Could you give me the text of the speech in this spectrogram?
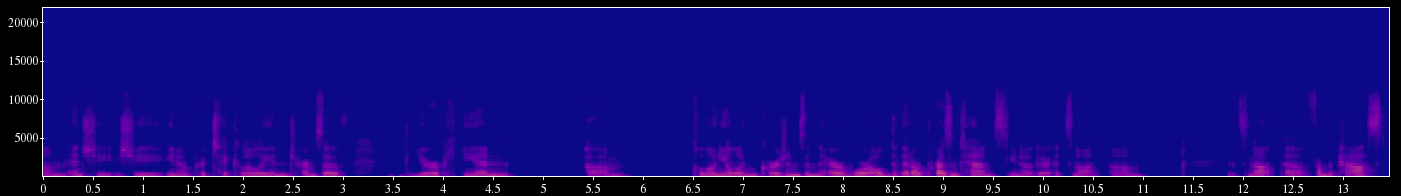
Um, and she she you know particularly in terms of European um, colonial incursions in the Arab world that are present tense. You know, there it's not um, it's not uh, from the past,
